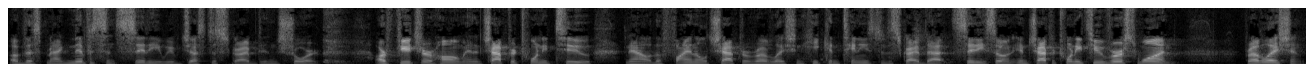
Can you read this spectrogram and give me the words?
of this magnificent city we've just described in short our future home. And in chapter 22, now the final chapter of Revelation, he continues to describe that city. So in, in chapter 22, verse 1, Revelation,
